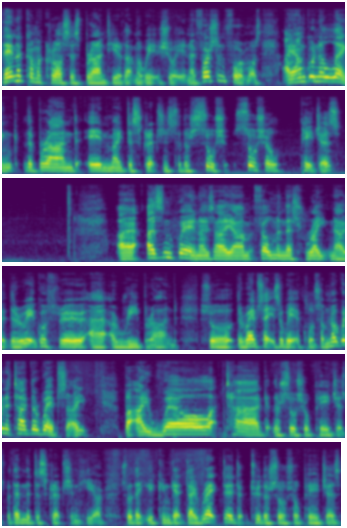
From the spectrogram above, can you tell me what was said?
Then I come across this brand here that I'm away to show you. Now, first and foremost, I am going to link the brand in my descriptions to their social social pages. Uh, as and when, as I am filming this right now, they're way to go through uh, a rebrand. So their website is a way to close. So I'm not going to tag their website, but I will tag their social pages within the description here so that you can get directed to their social pages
